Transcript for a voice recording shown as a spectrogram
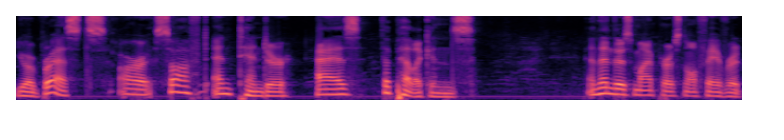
Your breasts are soft and tender as the pelicans. And then there's my personal favorite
